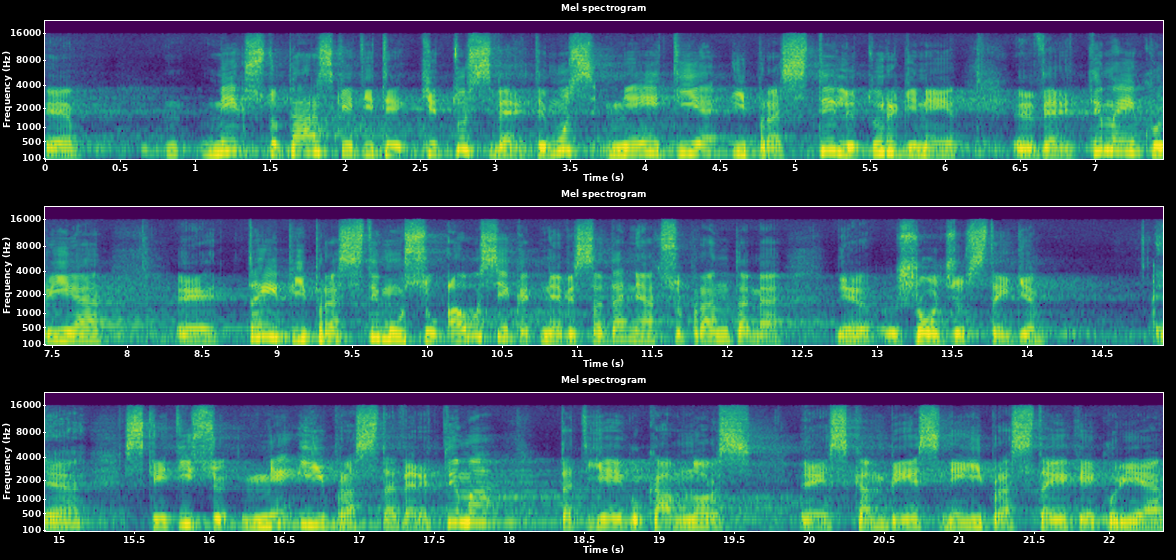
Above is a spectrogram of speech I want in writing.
E, mėgstu perskaityti kitus vertimus, nei tie įprasti liturginiai vertimai, kurie taip įprasti mūsų ausiai, kad ne visada net suprantame e, žodžius. Taigi skaitysiu neįprastą vertimą, tad jeigu kam nors skambės neįprastai kai kurie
